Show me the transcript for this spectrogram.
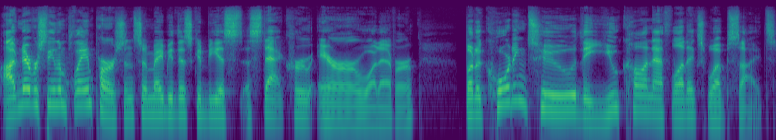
I've never seen him play in person, so maybe this could be a stat crew error or whatever. But according to the UConn Athletics website,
